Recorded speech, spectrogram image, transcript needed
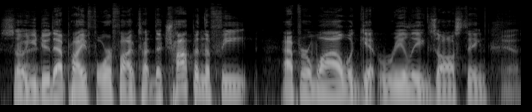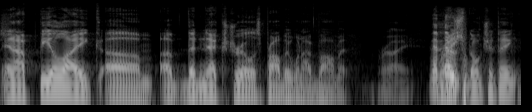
So you do that probably four or five times. The chopping the feet after a while would get really exhausting, Yes. and I feel like um, uh, the next drill is probably when I vomit. Right. Then right? there's Don't you think?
